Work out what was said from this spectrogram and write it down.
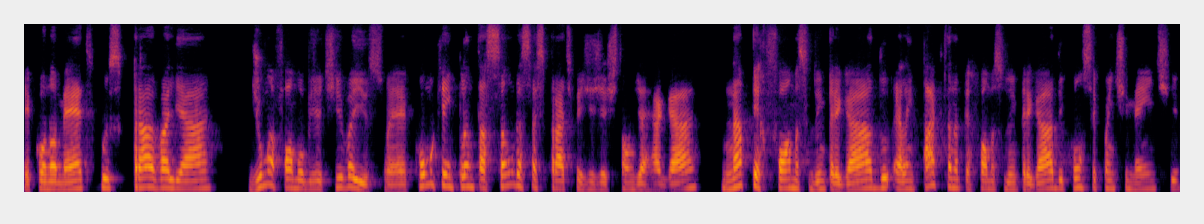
econométricos, para avaliar de uma forma objetiva isso, é como que a implantação dessas práticas de gestão de RH na performance do empregado, ela impacta na performance do empregado e, consequentemente,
